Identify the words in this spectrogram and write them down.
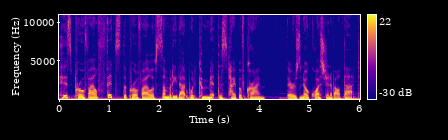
His profile fits the profile of somebody that would commit this type of crime. There's no question about that.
